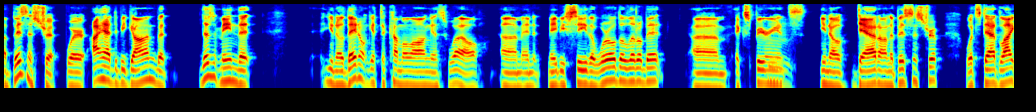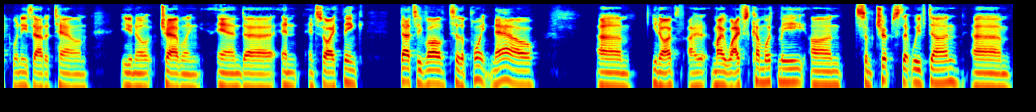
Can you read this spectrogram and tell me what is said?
a business trip where I had to be gone, but doesn't mean that you know they don't get to come along as well um, and maybe see the world a little bit, um, experience mm. you know dad on a business trip what's dad like when he's out of town, you know, traveling. And, uh, and, and so I think that's evolved to the point now, um, you know, I've, I, my wife's come with me on some trips that we've done. Um,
